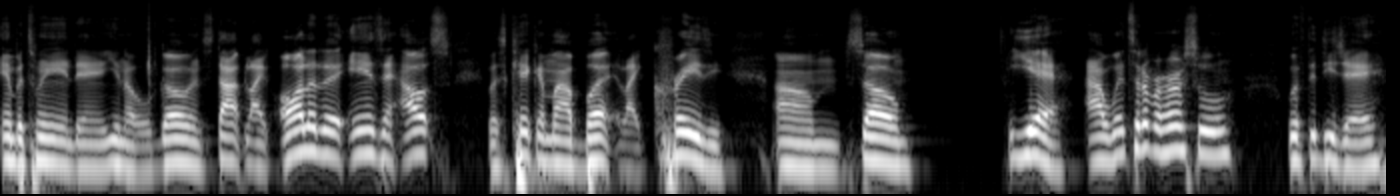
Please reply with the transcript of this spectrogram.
in between then you know go and stop like all of the ins and outs was kicking my butt like crazy. Um, so yeah, I went to the rehearsal with the DJ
